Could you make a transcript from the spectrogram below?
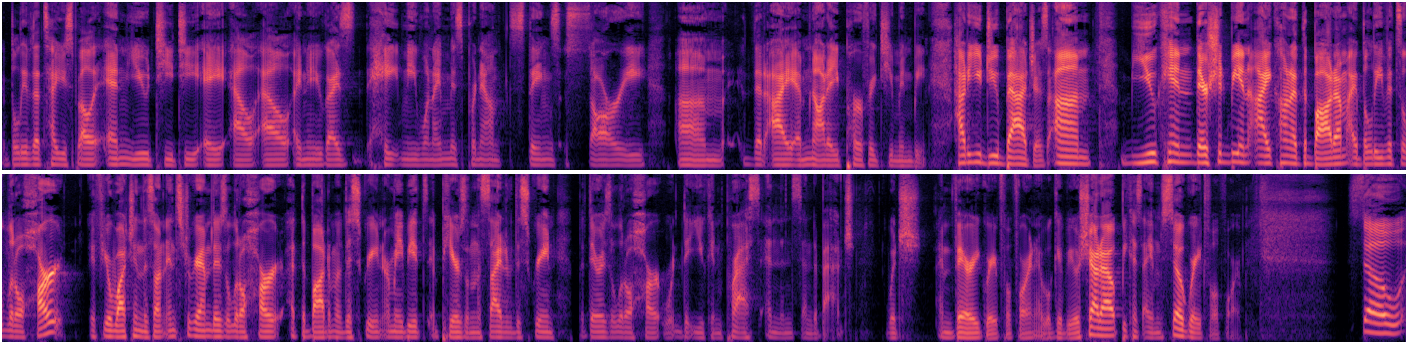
I believe that's how you spell it N U T T A L L. I know you guys hate me when I mispronounce things. Sorry um, that I am not a perfect human being. How do you do badges? Um, you can, there should be an icon at the bottom. I believe it's a little heart. If you're watching this on Instagram, there's a little heart at the bottom of the screen, or maybe it appears on the side of the screen, but there is a little heart that you can press and then send a badge, which I'm very grateful for. And I will give you a shout out because I am so grateful for. So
